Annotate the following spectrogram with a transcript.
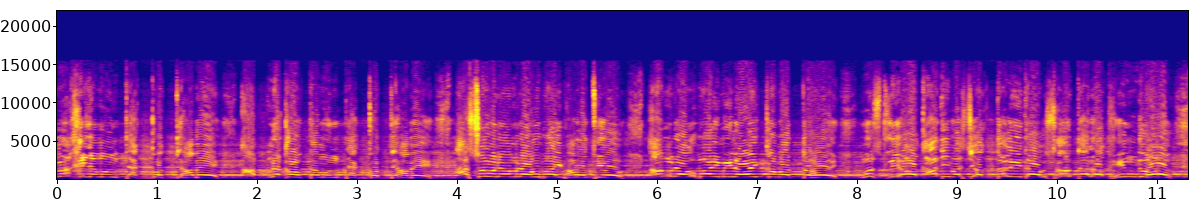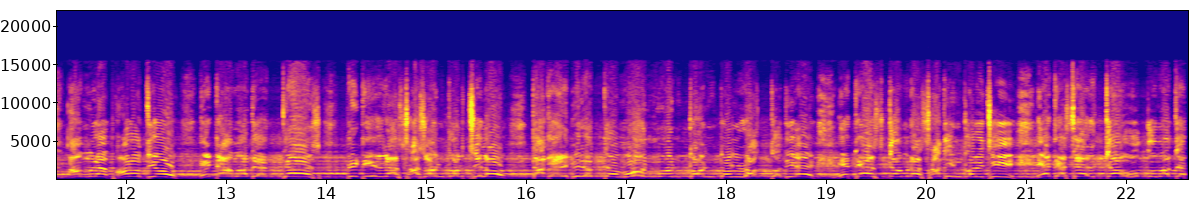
আমাকে যেমন ত্যাগ করতে হবে, আপনাকেও তেমন ত্যাগ করতে হবে। আসুন আমরা উভয় ভারতীয়, আমরা উভয় মিলে ঐক্যবদ্ধ হই। মুসলিম হোক, আদিবাসী হোক, দলিত হোক, সাঁওতাল হোক, হিন্দু হোক আমরা ভারতীয় এটা আমাদের দেশ ব্রিটিশরা শাসন করছিল তাদের বিরুদ্ধে মন মন টন টন রক্ত দিয়ে এ দেশকে আমরা স্বাধীন করেছি এ দেশের কেউ হুকুমতে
